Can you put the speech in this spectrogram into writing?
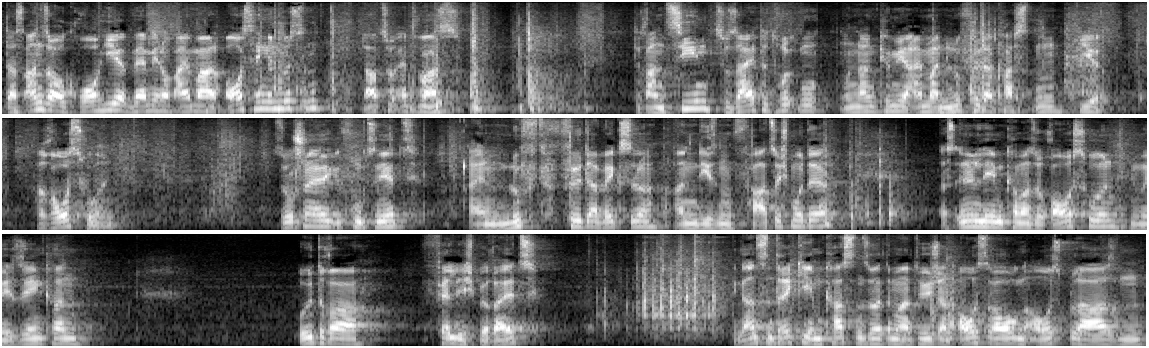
Das Ansaugrohr hier werden wir noch einmal aushängen müssen. Dazu etwas dran ziehen, zur Seite drücken und dann können wir einmal den Luftfilterkasten hier rausholen. So schnell funktioniert ein Luftfilterwechsel an diesem Fahrzeugmodell. Das Innenleben kann man so rausholen, wie man hier sehen kann. Ultra fällig bereits. Den ganzen Dreck hier im Kasten sollte man natürlich dann ausraugen, ausblasen.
